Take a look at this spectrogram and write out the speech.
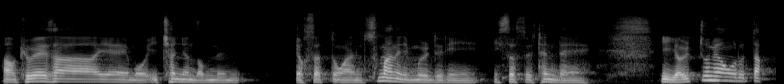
어, 교회사에 뭐 2000년 넘는 역사 동안 수많은 인물들이 있었을 텐데, 이 12명으로 딱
